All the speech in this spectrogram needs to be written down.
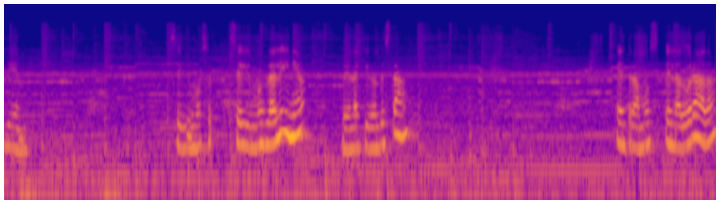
bien. Seguimos seguimos la línea. Ven aquí donde está. Entramos en la dorada.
